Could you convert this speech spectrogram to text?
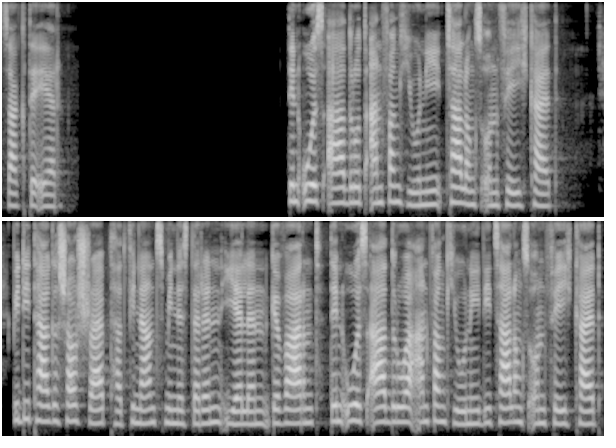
sagte er. Den USA droht Anfang Juni Zahlungsunfähigkeit. Wie die Tagesschau schreibt, hat Finanzministerin Yellen gewarnt, den USA drohe Anfang Juni die Zahlungsunfähigkeit,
